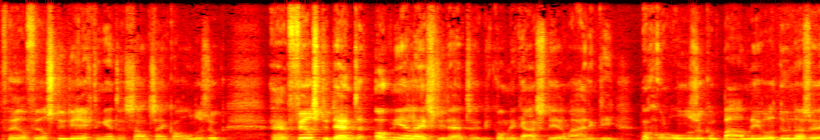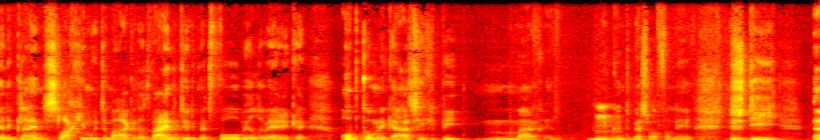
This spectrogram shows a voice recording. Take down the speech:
voor heel veel studierichtingen interessant zijn qua onderzoek. Uh, veel studenten, ook niet alleen studenten die communicatie studeren, maar eigenlijk die ook gewoon onderzoek een bepaalde manier willen doen. Dan zul je een klein slagje moeten maken dat wij natuurlijk met voorbeelden werken op communicatiegebied. Maar je mhm. kunt er best wel van leren. Dus die. Um,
